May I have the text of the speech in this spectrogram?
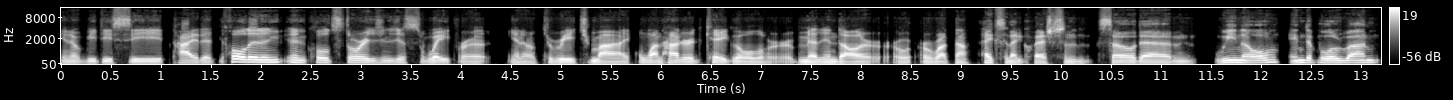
you know BTC, hide it, hold it in, in cold storage, and just wait for a you know to reach my 100k goal or million dollar or, or whatnot? Excellent question. So the um, we know in the bull run,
